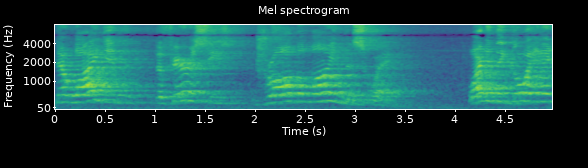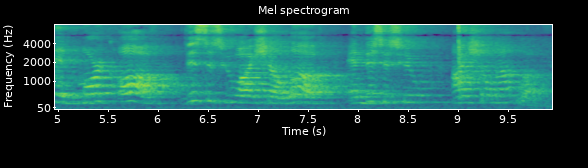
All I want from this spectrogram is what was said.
Now, why did the Pharisees draw the line this way? Why did they go ahead and mark off, this is who I shall love, and this is who I shall not love?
